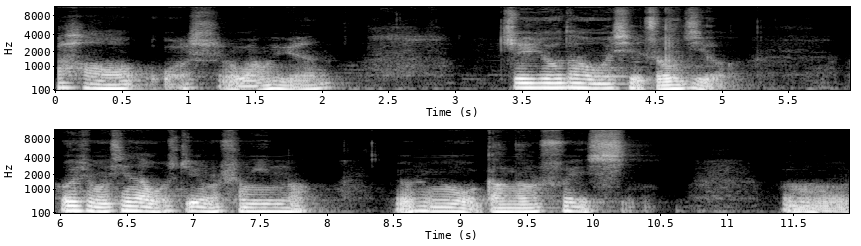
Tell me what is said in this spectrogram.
大家好，我是王源。这周到我写周记了。为什么现在我是这种声音呢？就是因为我刚刚睡醒。嗯，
